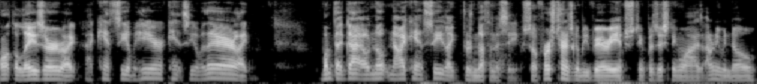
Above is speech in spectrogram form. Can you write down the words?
out the laser. Like, I can't see over here. Can't see over there. Like, bump that guy. Oh, nope. Now I can't see. Like, there's nothing to see. So, first turn is going to be very interesting positioning wise. I don't even know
